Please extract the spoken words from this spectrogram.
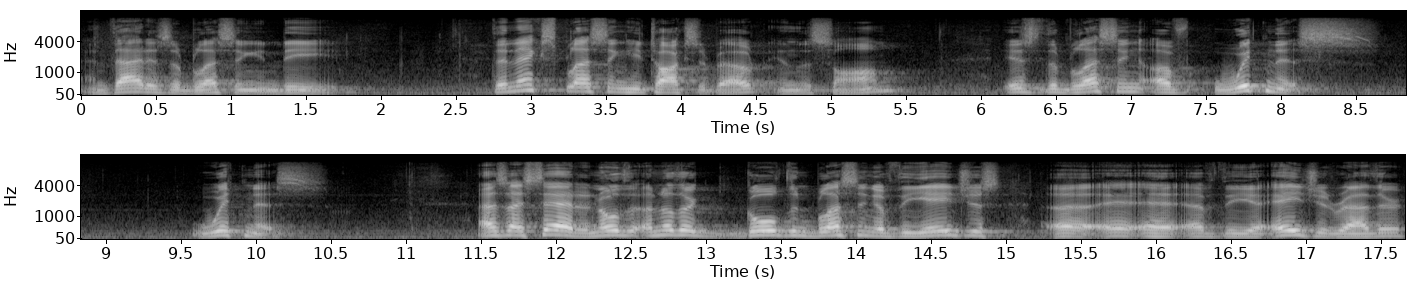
And that is a blessing indeed. The next blessing he talks about in the Psalm is the blessing of witness. Witness. As I said, another golden blessing of the ages, uh, uh, of the aged rather,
